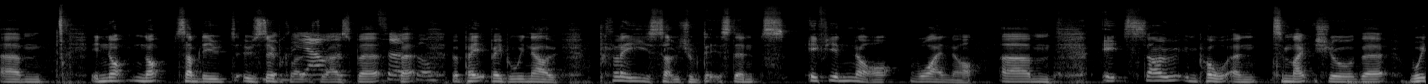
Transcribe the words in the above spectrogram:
um, in not not somebody who's super the close to us, but but circle. but pe- people we know. Please social distance. If you're not, why not? Um, it's so important to make sure that we're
